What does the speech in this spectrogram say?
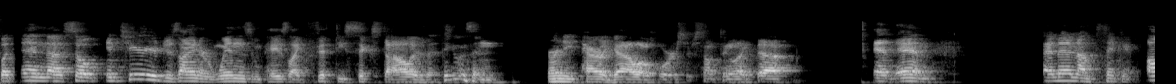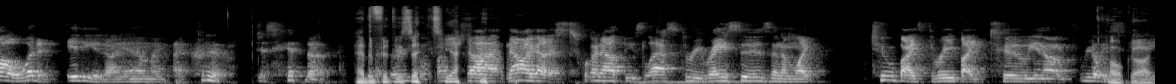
but then uh, so interior designer wins and pays like fifty six dollars I think it was an Ernie Paragallo horse or something like that and then and then I'm thinking, oh, what an idiot I am. I, I could have just hit the had the 56 yeah. shot. now i got to sweat out these last three races and i'm like two by three by two you know i'm really oh god.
